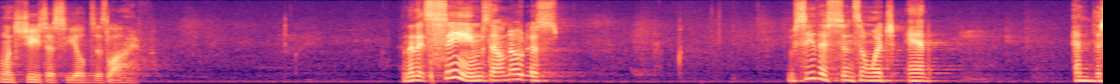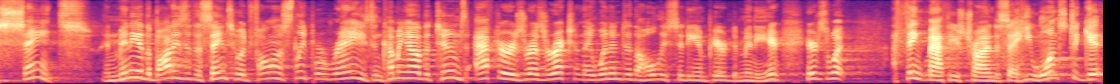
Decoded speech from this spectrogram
once Jesus yields his life. And then it seems, now notice, we see this sense in which, and, and the saints, and many of the bodies of the saints who had fallen asleep were raised. And coming out of the tombs after his resurrection, they went into the holy city and appeared to many. Here, here's what I think Matthew's trying to say. He wants to get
